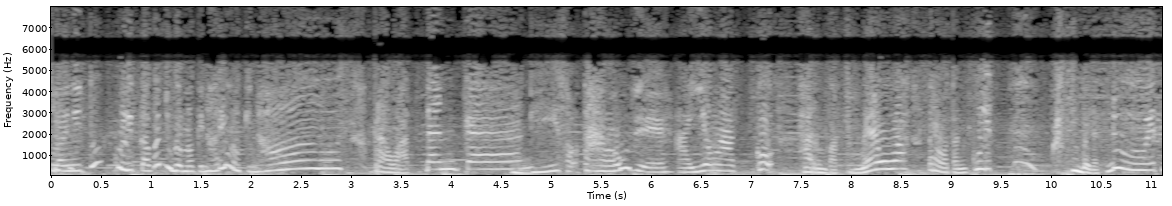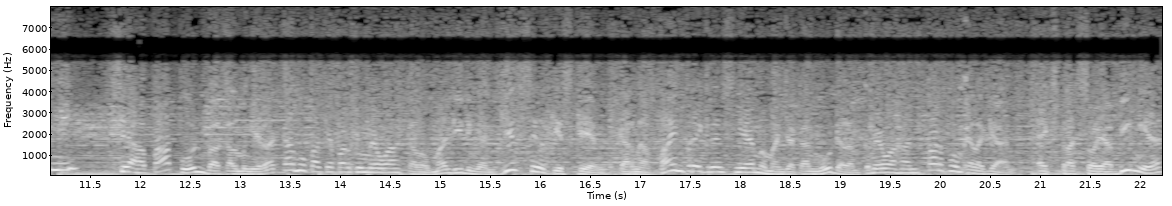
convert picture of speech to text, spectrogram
Selain itu kulit kakak juga makin hari makin halus. Perawatan kan? di sok tahu deh. Ayo ngaku, harum parfum mewah, perawatan kulit. Hmm, pasti banyak duit nih. Siapa pun bakal mengira kamu pakai parfum mewah kalau mandi dengan Gift Silky Skin. Karena fine fragrance-nya memanjakanmu dalam kemewahan parfum elegan. Ekstrak soya bean-nya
